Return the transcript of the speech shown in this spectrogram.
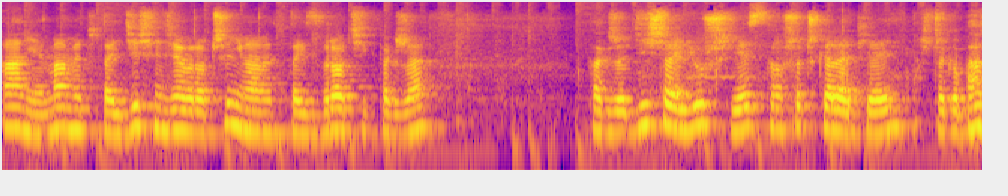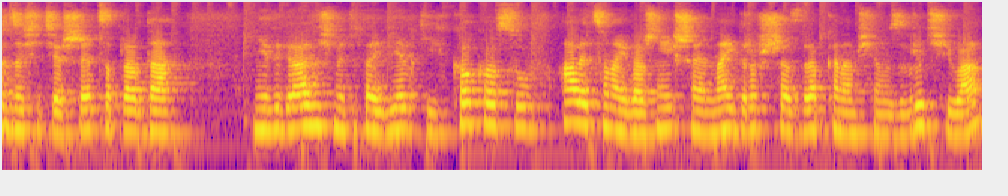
A nie, mamy tutaj 10 euro, czyli mamy tutaj zwrocik, także Także dzisiaj już jest troszeczkę lepiej, z czego bardzo się cieszę. Co prawda nie wygraliśmy tutaj wielkich kokosów, ale co najważniejsze, najdroższa zdrabka nam się zwróciła.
